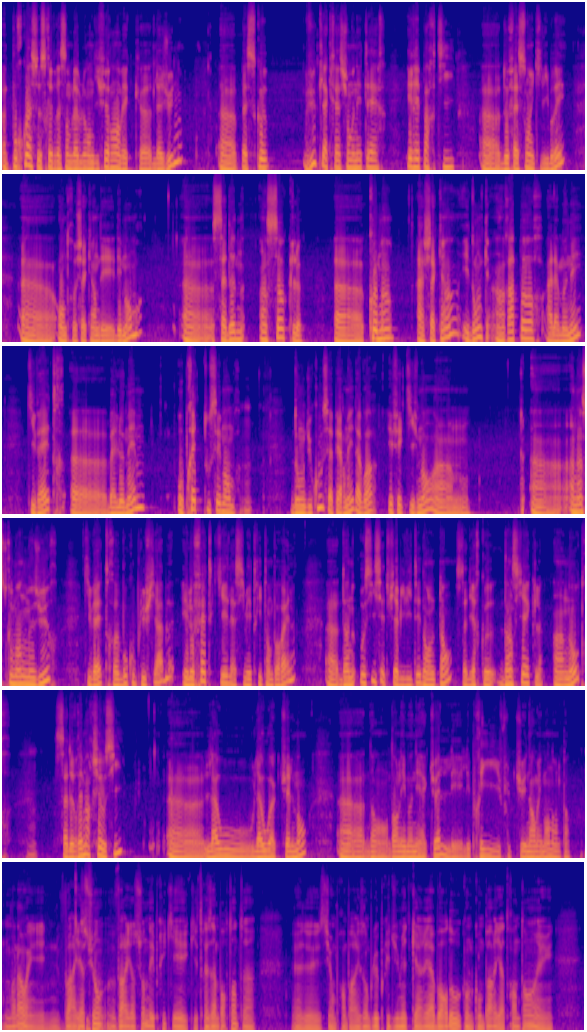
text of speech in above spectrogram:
Euh, pourquoi ce serait vraisemblablement différent avec de la June? Parce que vu que la création monétaire est répartie de façon équilibrée, euh, entre chacun des, membres. Euh, ça donne un socle euh, commun à chacun et donc un rapport à la monnaie qui va être bah, le même auprès de tous ses membres. Mm. Donc du coup, ça permet d'avoir effectivement un, un, instrument de mesure qui va être beaucoup plus fiable. Et le fait qu'il y ait la symétrie temporelle donne aussi cette fiabilité dans le temps, c'est-à-dire que d'un siècle à un autre, mm. ça devrait marcher aussi, euh, là, où, là où actuellement, euh, dans, dans, les monnaies actuelles, les, les, prix fluctuent énormément dans le temps. Voilà, il y a une variation, variation des prix qui est, qui est très importante. Euh, si on prend par exemple le prix du mètre carré à Bordeaux, qu'on le compare il y a 30 ans et,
